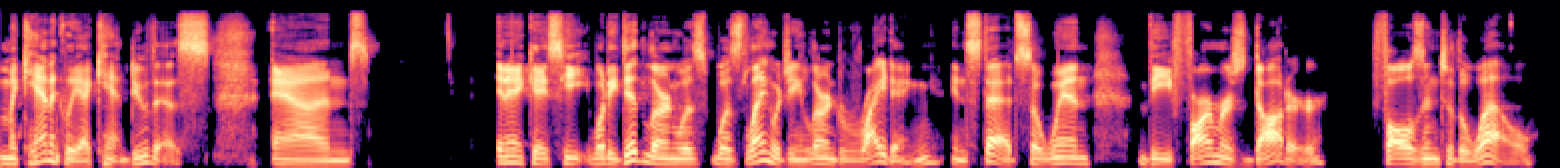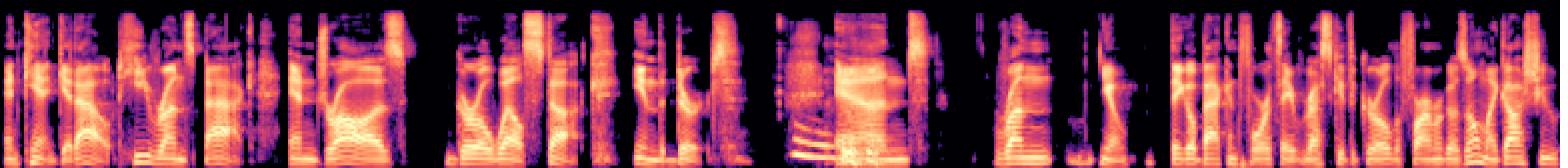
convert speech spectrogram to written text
mechanically I can't do this. And in any case, he what he did learn was was language. He learned writing instead. So when the farmer's daughter falls into the well and can't get out, he runs back and draws "girl well stuck" in the dirt. and run you know they go back and forth they rescue the girl the farmer goes oh my gosh you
